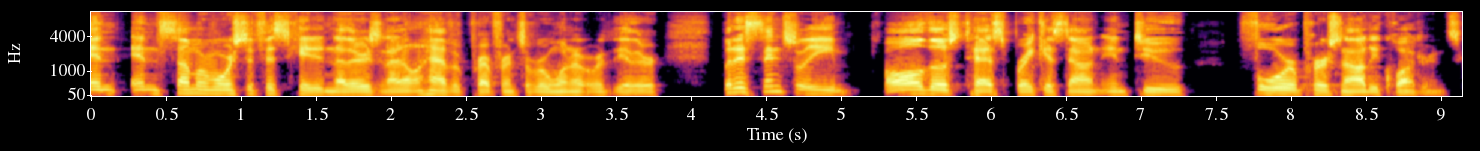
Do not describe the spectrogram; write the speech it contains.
and and some are more sophisticated than others and i don't have a preference over one or the other. But essentially all those tests break us down into four personality quadrants.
